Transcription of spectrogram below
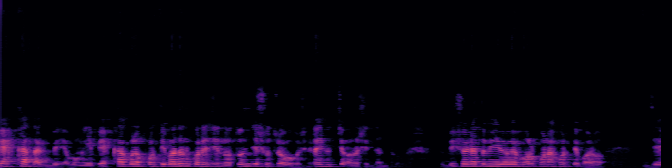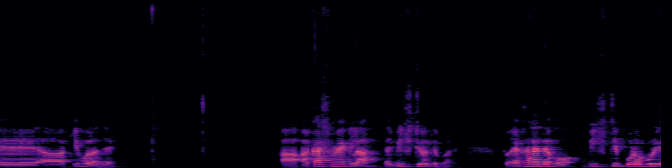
ব্যাখ্যা থাকবে এবং এই ব্যাখ্যাগুলো প্রতিপাদন করে যে নতুন যে সূত্র পাবো সেটাই হচ্ছে অনুসিদ্ধান্ত। বিষয়টা তুমি এইভাবে কল্পনা করতে পারো যে কি বলা যায়? আকাশ মেঘলা, তাই বৃষ্টি হতে পারে। তো এখানে দেখো, বৃষ্টি পুরোপুরি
